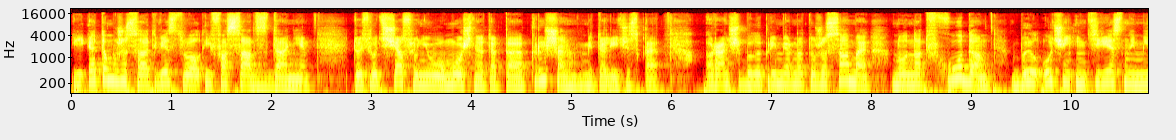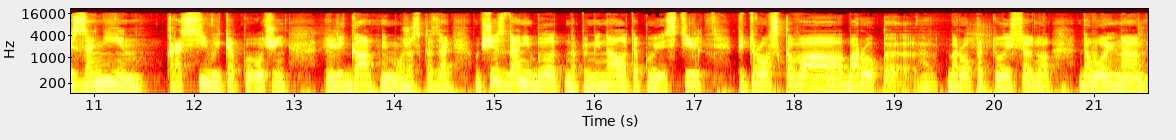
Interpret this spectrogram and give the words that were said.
И этому же соответствовал и фасад здания. То есть вот сейчас у него мощная такая крыша металлическая. Раньше было примерно то же самое, но над входом был очень интересный мезонин, красивый такой, очень элегантный, можно сказать. Вообще здание было, напоминало такой стиль петровского барокко, барокко то есть оно довольно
